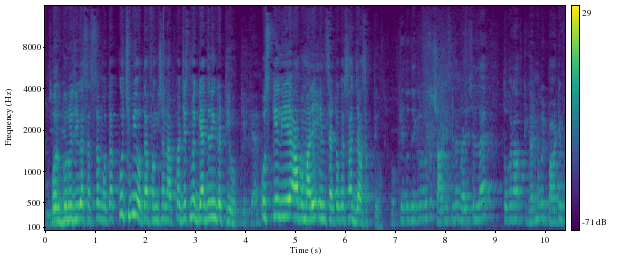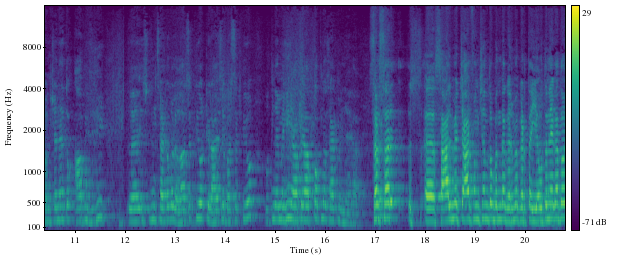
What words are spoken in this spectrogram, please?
और गुरु जी का सत्संग होता है कुछ भी होता है फ़ंक्शन आपका जिसमें गैदरिंग इकट्ठी हो ठीक है। उसके लिए आप हमारे इन सेटों के साथ जा सकते हो। ओके तो देख लो दोस्तों शादी सीज़न वैसे चल रहा है तो अगर आपके घर में कोई पार्टी फ़ंक्शन है तो आप इजीली इस इन सेटों को लगा सकती हो और किराए से बच सकती हो उतने में ही यहाँ पे आपको अपना सेट मिल जाएगा। सर सर साल में चार फ़ंक्शन तो बंदा घर में करता ही है उतने का तो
